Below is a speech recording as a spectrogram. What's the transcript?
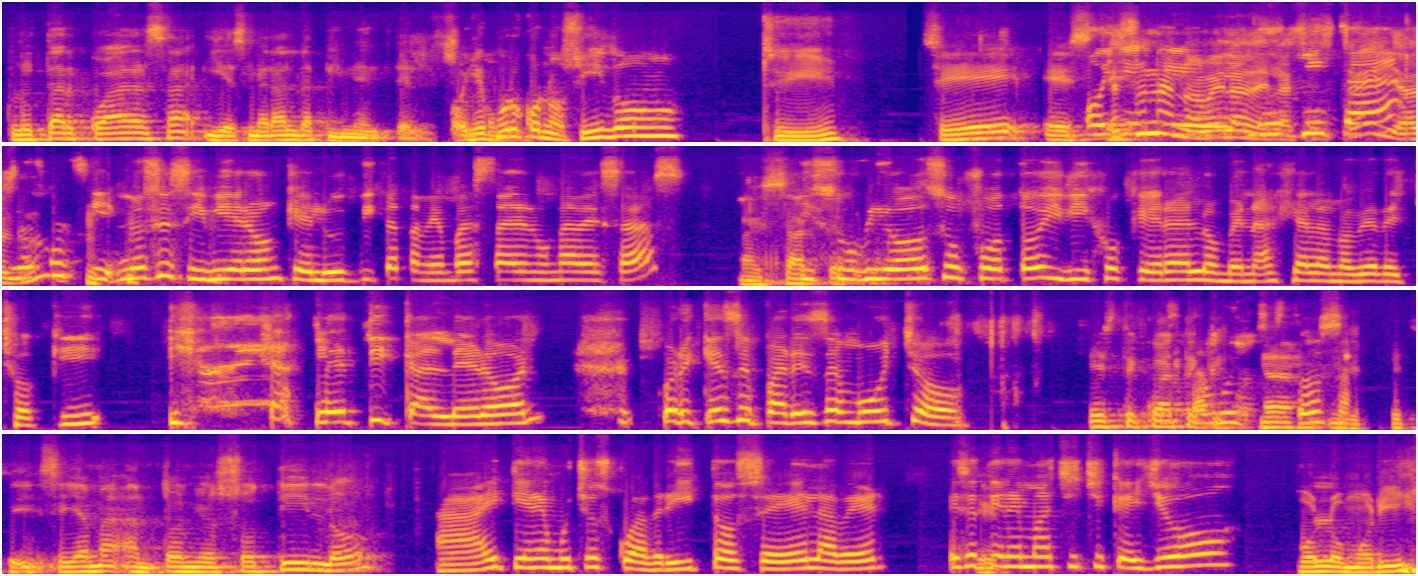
Plutarco Alza y Esmeralda Pimentel. Oye, puro conocido. Sí. Sí, es, Oye, Es una novela de las Ludvika, estrellas, no ¿no? sé, si, no sé si vieron que Ludvika también va a estar en una de esas. exacto. Y subió su foto y dijo que era el homenaje a la novia de Chucky y a Leti Calderón, porque se parece mucho. Este cuate está que muy está- que se, llama Antonio Sotilo, Ay, tiene muchos cuadritos, él. A ver, ese Sí. tiene más chichi que yo. Polo Morín,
